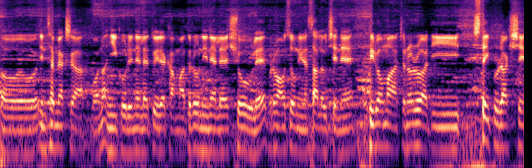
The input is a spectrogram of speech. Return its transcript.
ဟို Intermax ကပေါ့နော်ညီကိုတွေနဲ့လည်းတွေ့တဲ့အခါမှာသူတို့အနေနဲ့လည်း show ကိုလည်းပထမဆုံးအနေနဲ့စလုပ်ချင်တယ်ပြီးတော့မှကျွန်တော်တို့ကဒီ state production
